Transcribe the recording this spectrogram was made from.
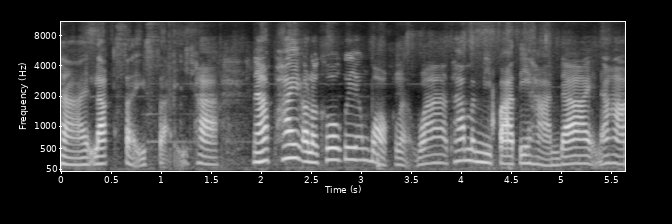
ท้ายรักใสๆค่ะนะไพ่ Oracle ก็ยังบอกแหละว่าถ้ามันมีปาฏิหาริย์ได้นะคะ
